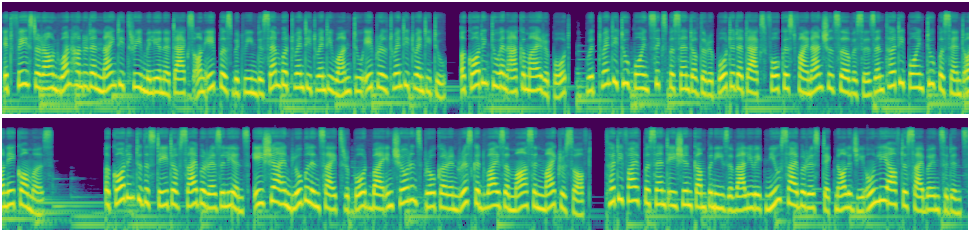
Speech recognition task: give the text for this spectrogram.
it faced around 193 million attacks on APIs between December 2021 to April 2022, according to an Akamai report, with 22.6% of the reported attacks focused financial services and 30.2% on e-commerce. According to the State of Cyber Resilience Asia and Global Insights report by insurance broker and risk advisor Marsh and Microsoft, 35% Asian companies evaluate new cyber risk technology only after cyber incidents.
